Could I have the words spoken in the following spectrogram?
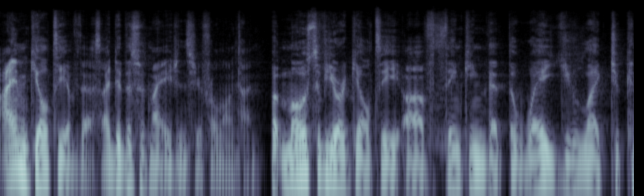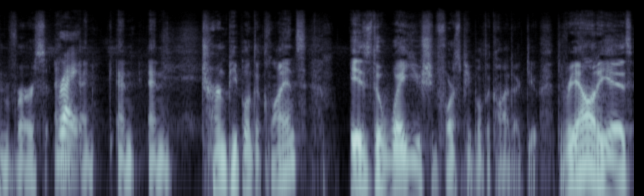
I am guilty of this. I did this with my agency for a long time, but most of you are guilty of thinking that the way you like to converse and, Right. and, and, and turn people into clients is the way you should force people to contact you. The reality is,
